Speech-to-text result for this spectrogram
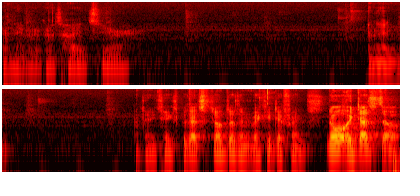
And then it goes hides here. And then then he takes, but that still doesn't make a difference. No, it does though.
